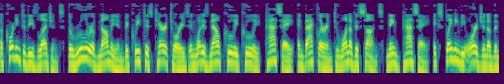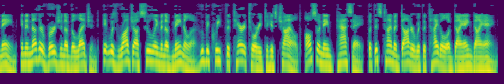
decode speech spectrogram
According to these legends, the ruler of Namayan bequeathed his territories in what is now Kuli Kuli, Pasay, and Baclaran to one of his sons, named Pasay, explaining the origin of the name. In another version of the legend, it was Raja Suleiman of Manila who bequeathed the territory to his child, also named Pasay, but this time a daughter with the title of Diang Diang.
